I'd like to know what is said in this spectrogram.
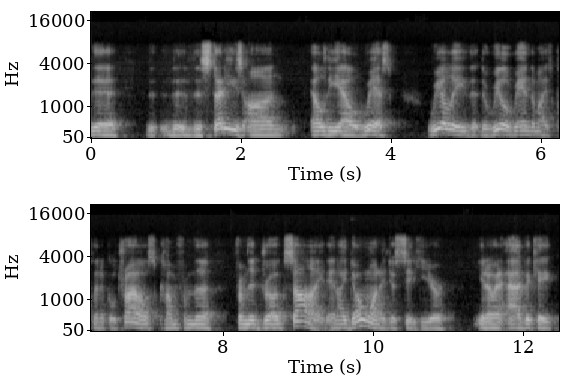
the, the, the studies on LDL risk, really, the, the real randomized clinical trials come from the from the drug side. And I don't want to just sit here, you know, and advocate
